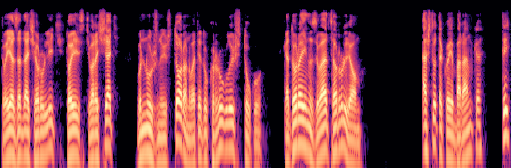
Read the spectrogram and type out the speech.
твоя задача рулить, то есть вращать в нужную сторону вот эту круглую штуку, которая и называется рулем. А что такое баранка? Ты?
